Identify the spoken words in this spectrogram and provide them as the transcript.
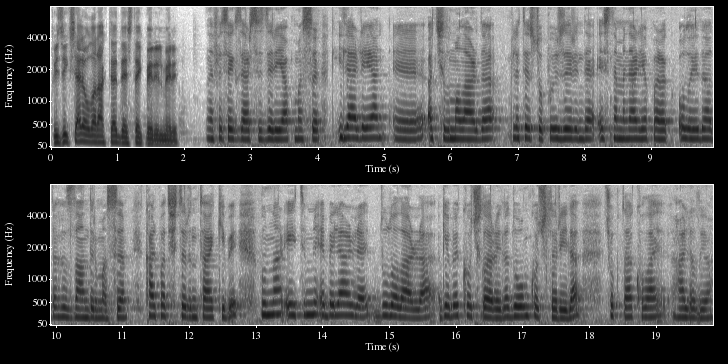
fiziksel olarak da destek verilmeli. Nefes egzersizleri yapması, ilerleyen e, açılmalarda pilates topu üzerinde esnemeler yaparak olayı daha da hızlandırması, kalp atışlarının takibi. Bunlar eğitimli ebelerle, dulalarla, gebe koçlarıyla, doğum koçlarıyla çok daha kolay hal alıyor.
